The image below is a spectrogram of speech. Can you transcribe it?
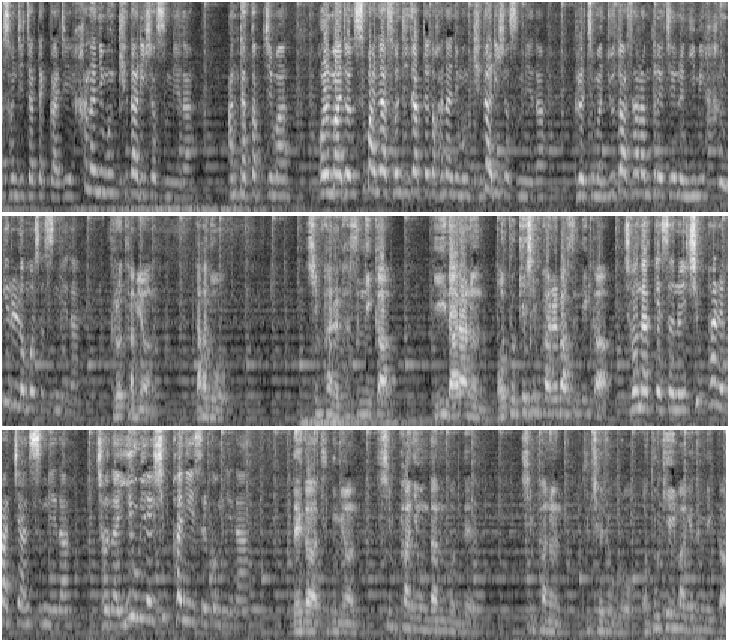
선지자 때까지 하나님은 기다리셨습니다. 안타깝지만 얼마 전 스바냐 선지자 때도 하나님은 기다리셨습니다. 그렇지만 유다 사람들의 죄는 이미 한계를 넘어섰습니다. 그렇다면 나도 심판을 받습니까? 이 나라는 어떻게 심판을 받습니까? 전하께서는 심판을 받지 않습니다. 전하 이후에 심판이 있을 겁니다. 내가 죽으면 심판이 온다는 건데 심판은 구체적으로 어떻게 임하게 됩니까?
